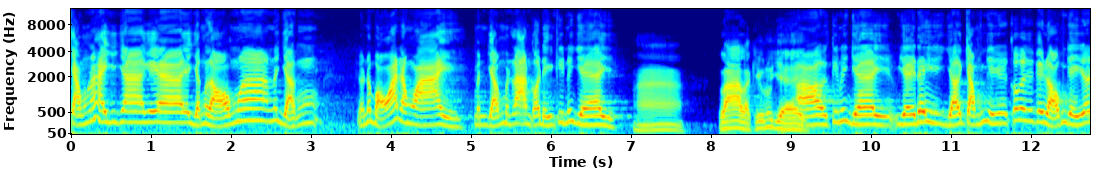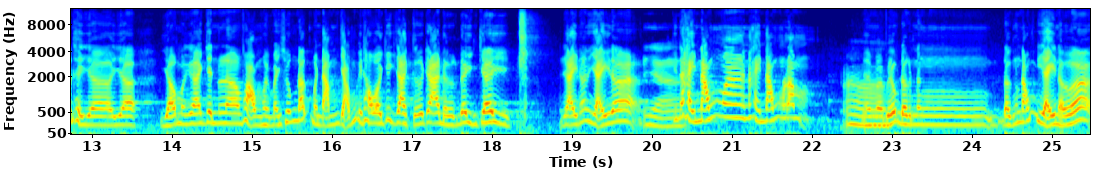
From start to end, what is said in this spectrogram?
chồng nó hay ra- ra- giận lộn á nó giận. Rồi nó bỏ ra ngoài. Mình giận mình la mình gọi điện kêu nó về. À la là kêu nó về. Ờ kêu nó về về đi vợ chồng gì có cái gây lộn gì đó thì giờ, giờ vợ mày ra trên ờ, phòng thì mày xuống đất mình nằm võng thì thôi chứ ra cửa ra đường đi làm chi? Vậy nó vậy đó. Dạ. Chứ nó hay nóng á nó hay nóng lắm. À. Mà biểu đừng đừng đừng nóng như vậy nữa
